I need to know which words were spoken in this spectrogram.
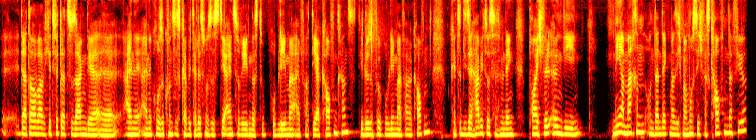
äh, darüber habe ich getwittert zu sagen, der äh, eine, eine große Kunst des Kapitalismus ist, dir einzureden, dass du Probleme einfach dir erkaufen kannst, die Lösung für Probleme einfach erkaufen. Und kennst du diese Habitus, dass man denkt, boah, ich will irgendwie mehr machen und dann denkt man sich, man muss sich was kaufen dafür.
